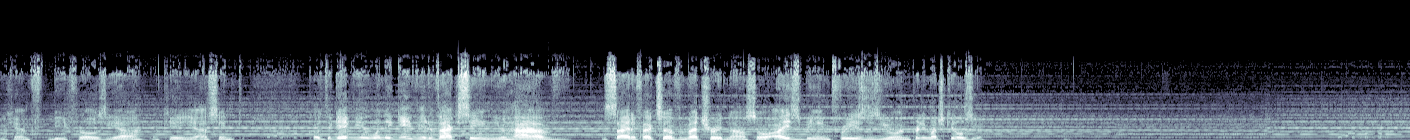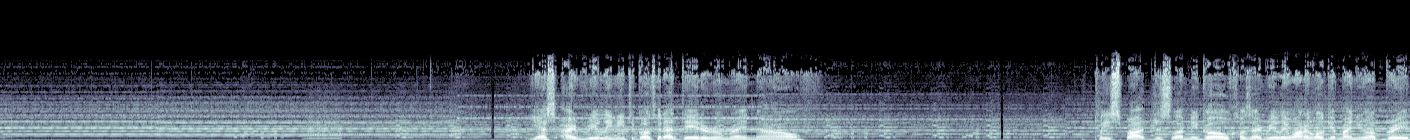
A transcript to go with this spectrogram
You can't be froze. Yeah. Okay. Yeah. Same. Because they gave you when they gave you the vaccine, you have the side effects of a Metroid now. So ice beam freezes you and pretty much kills you. Yes, I really need to go to that data room right now. Please, Spot, just let me go, because I really want to go get my new upgrade.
